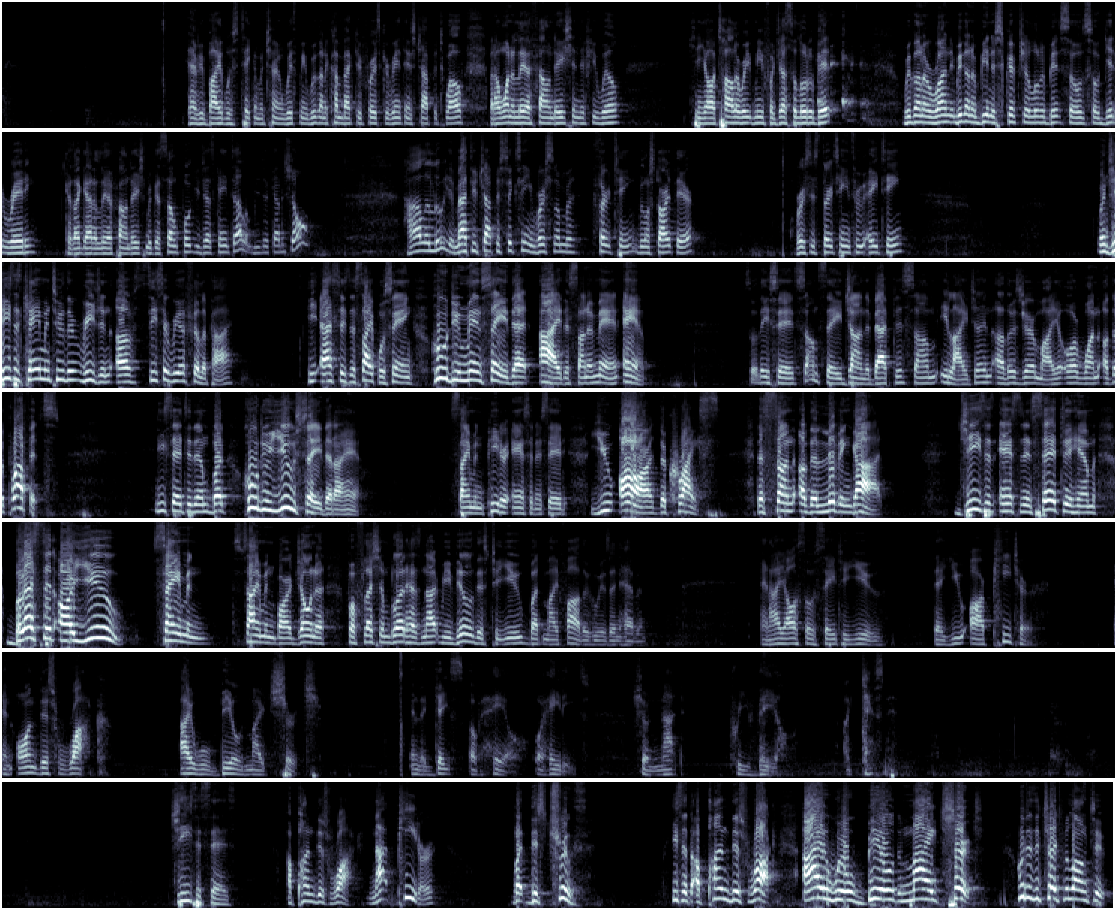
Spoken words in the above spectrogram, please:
Have your Bibles, take them and turn with me. We're going to come back to 1 Corinthians chapter 12, but I want to lay a foundation, if you will. Can y'all tolerate me for just a little bit? We're going to run, we're going to be in the scripture a little bit, so, so get ready, because I got to lay a foundation, because some folk you just can't tell them. You just got to show them. Hallelujah. Matthew chapter 16, verse number 13. We're going to start there. Verses 13 through 18. When Jesus came into the region of Caesarea Philippi, he asked his disciples, saying, Who do men say that I, the Son of Man, am? So they said, Some say John the Baptist, some Elijah, and others Jeremiah or one of the prophets. And he said to them, But who do you say that I am? Simon Peter answered and said, You are the Christ, the Son of the living God. Jesus answered and said to him, Blessed are you, Simon, Simon Bar Jonah, for flesh and blood has not revealed this to you, but my Father who is in heaven. And I also say to you that you are Peter, and on this rock I will build my church, and the gates of hell or Hades shall not prevail against it. Jesus says, upon this rock, not Peter, but this truth. He said, upon this rock, I will build my church. Who does the church belong to?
